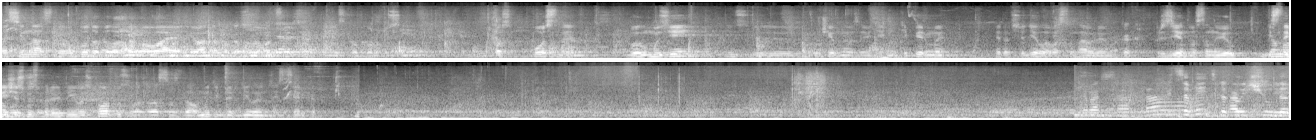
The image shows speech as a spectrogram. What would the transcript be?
До 18 года была домовая Иоанна Богослова церковь Киевского корпуса. Пос- После был музей э, учебного заведения. Теперь мы это все дело восстанавливаем. Как президент восстановил историческую справедливость корпус, воссоздал. Мы теперь делаем здесь церковь. Представляете, какое чудо?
